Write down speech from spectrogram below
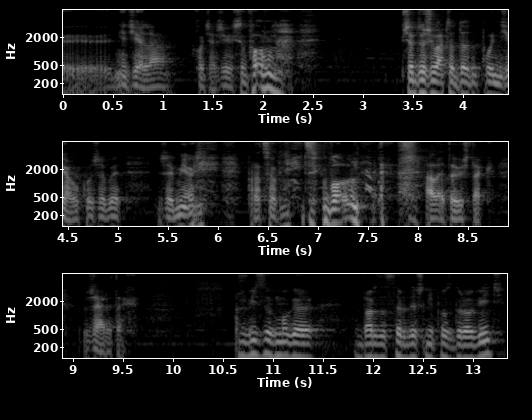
yy, niedziela, chociaż jest wolna, przedłużyła to do poniedziałku, żeby, żeby mieli pracownicy wolne, ale to już tak w żartach. Kibiców mogę bardzo serdecznie pozdrowić,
